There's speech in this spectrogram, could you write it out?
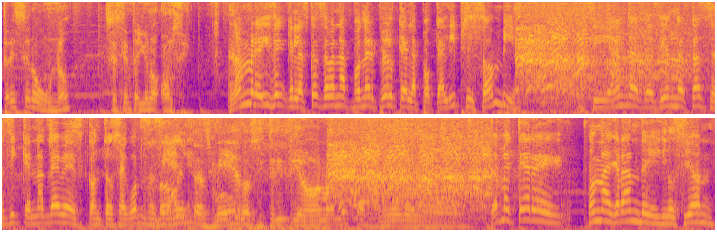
1-800-301-6111. No, hombre, dicen que las cosas van a poner peor que el apocalipsis zombie. Si andas haciendo cosas así que no debes con tu seguro No social. metas miedo, Citripio, no metas miedo. Te meter una grande ilusión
